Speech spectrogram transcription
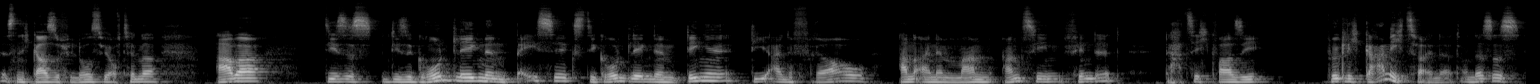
ist nicht gar so viel los wie auf Tinder. Aber dieses, diese grundlegenden Basics, die grundlegenden Dinge, die eine Frau an einem Mann anziehen findet, da hat sich quasi wirklich gar nichts verändert. Und das ist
